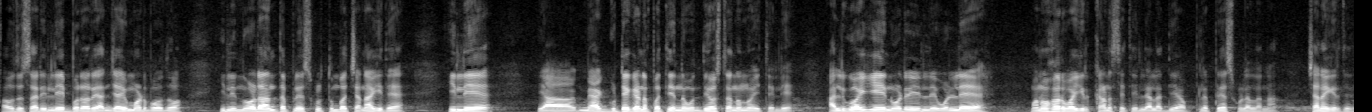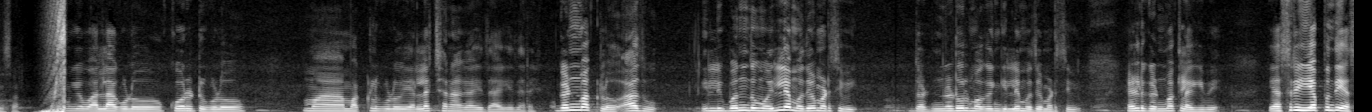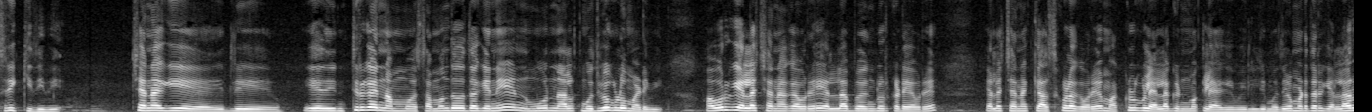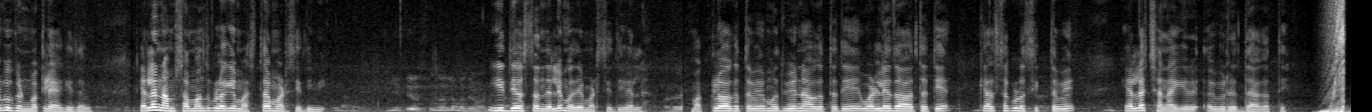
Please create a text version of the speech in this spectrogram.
ಹೌದು ಸರ್, ಇಲ್ಲಿ ಬರೋರು ಎಂಜಾಯ್ ಮಾಡ್ಬೋದು. ಇಲ್ಲಿ ನೋಡೋ ಅಂಥ ಪ್ಲೇಸ್ಗಳು ತುಂಬ ಚೆನ್ನಾಗಿದೆ. ಇಲ್ಲಿ ಯಾ ಮ್ಯಾಗ ಗುಡ್ಡೆ ಗಣಪತಿ ಅನ್ನೋ ಒಂದು ದೇವಸ್ಥಾನವೂ ಐತೆ ಅಲ್ಲಿ. ಅಲ್ಲಿಗೆ ಹೋಗಿ ನೋಡಿ ಇಲ್ಲಿ ಒಳ್ಳೆ ಮನೋಹರವಾಗಿ ಕಾಣಿಸ್ತೈತೆ ಇಲ್ಲೆಲ್ಲ ದೇ ಪ್ಲೇಸ್ಗಳೆಲ್ಲನ. ಚೆನ್ನಾಗಿರ್ತೈತೆ ಸರ್. ನಮಗೆ ಹೊಲಗಳು, ಕೋರ್ಟುಗಳು ಮಕ್ಕಳುಗಳು ಎಲ್ಲ ಚೆನ್ನಾಗಿ ಇದಾಗಿದ್ದಾರೆ ಗಂಡು ಮಕ್ಕಳು ಅದು. ಇಲ್ಲಿ ಬಂದು ಇಲ್ಲೇ ಮದುವೆ ಮಾಡ್ತೀವಿ ದೊಡ್ಡ ನಡುವಲ್ ಮಗಂಗೆ ಇಲ್ಲೇ ಮದುವೆ ಮಾಡ್ತೀವಿ ಎರಡು ಗಂಡು ಮಕ್ಕಳಾಗಿವೆ ಹೆಸ್ರು ಅಪ್ಪಂದು ಹೆಸ್ರು ಇಕ್ಕಿದ್ದೀವಿ ಚೆನ್ನಾಗಿ ಇಲ್ಲಿ ಈ- ತಿರ್ಗಾ ನಮ್ಮ ಸಂಬಂಧದಾಗೇ ಮೂರು ನಾಲ್ಕು ಮದುವೆಗಳು ಮಾಡಿವಿ. ಅವ್ರಿಗೂ ಎಲ್ಲ ಚೆನ್ನಾಗವ್ರೆ, ಎಲ್ಲ ಬೆಂಗ್ಳೂರು ಕಡೆ ಅವರೇ ಎಲ್ಲ ಚೆನ್ನಾಗಿ ಕೆಲ್ಸಗಳಾಗವ್ರೆ, ಮಕ್ಳುಗಳೆಲ್ಲ ಗಂಡು ಮಕ್ಕಳೇ ಆಗಿವೆ. ಇಲ್ಲಿ ಮದುವೆ ಮಾಡಿದವ್ರಿಗೆ ಎಲ್ಲರಿಗೂ ಗಂಡು ಮಕ್ಕಳೇ ಆಗಿದ್ದಾವೆ ಎಲ್ಲ ನಮ್ಮ ಸಂಬಂಧಗಳಿಗೆ ಮಸ್ತ ಮಾಡಿಸಿದ್ದೀವಿ ಈ ದೇವಸ್ಥಾನದಲ್ಲೇ ಮದುವೆ ಮಾಡಿಸಿದ್ದೀವಿ ಎಲ್ಲ. ಮಕ್ಕಳು ಆಗುತ್ತವೆ, ಮದುವೆನೂ ಆಗುತ್ತದೆ ಒಳ್ಳೆಯದು ಆಗ್ತದೆ ಕೆಲಸಗಳು ಸಿಗ್ತವೆ, ಎಲ್ಲ ಚೆನ್ನಾಗಿ ಅಭಿವೃದ್ಧಿ ಆಗುತ್ತೆ.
